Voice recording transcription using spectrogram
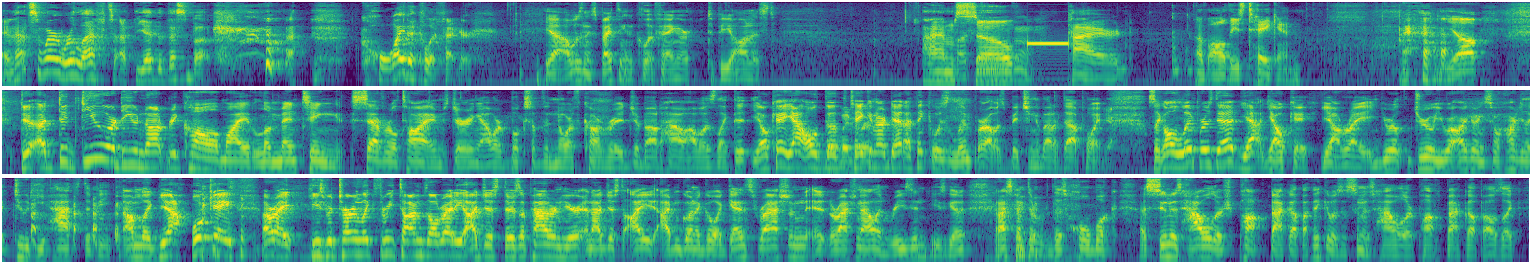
And that's where we're left at the end of this book. Quite a cliffhanger. Yeah, I wasn't expecting a cliffhanger, to be honest. I'm so mm, mm. tired of all these taken. yup. Do, uh, do, do you or do you not recall my lamenting several times during our Books of the North coverage about how I was like, okay, yeah, oh, the, The? Taken are dead. I think it was Limper I was bitching about at that point. It's like, oh, Limper's dead? Yeah, yeah, okay, yeah, right. And you were, Drew, you were arguing so hard. You're like, dude, he has to be. I'm like, yeah, okay, all right. He's returned like three times already. I just, there's a pattern here, and I just, I, I'm going to go against ration, uh, rationale and reason. He's gonna, and I spent the, this whole book as soon as Howler popped back up. I think it was as soon as Howler popped back up. I was like,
